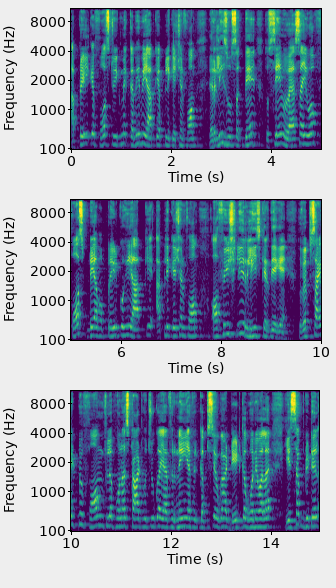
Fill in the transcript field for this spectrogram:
अप्रैल के फ़र्स्ट वीक में कभी भी आपके एप्लीकेशन फॉर्म रिलीज़ हो सकते हैं। तो सेम वैसा ही हुआ। फ़र्स्ट डे ऑफ़ अप्रैल को ही आपके एप्लीकेशन फॉर्म ऑफिशियली रिलीज़ कर दिए गए। तो वेबसाइट पे फॉर्म फिलअप होना स्टार्ट हो चुका या फिर नहीं, या फिर कब से होगा डेट कब होने वाला है, ये सब डिटेल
